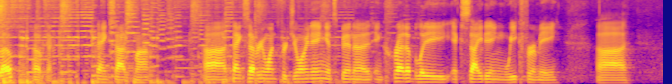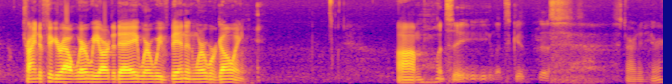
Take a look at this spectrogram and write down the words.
Hello? Okay. Thanks, Asma. Uh, thanks, everyone, for joining. It's been an incredibly exciting week for me. Uh, trying to figure out where we are today, where we've been, and where we're going. Um, let's see. Let's get this started here.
